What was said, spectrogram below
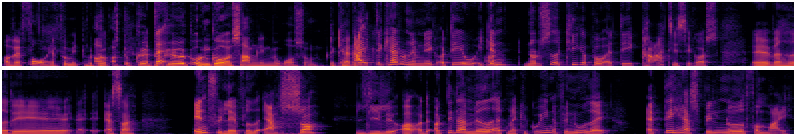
Og hvad får jeg for mit og, produkt? og du, kan, Og der- du kan jo ikke undgå at sammenligne med Warzone. Det kan du Nej, ikke. det kan du nemlig ikke, og det er jo igen, Nej. når du sidder og kigger på, at det er gratis, ikke også? Øh, hvad hedder det? øh, Altså, entry levelet er så lille, og, og, og det der med, at man kan gå ind og finde ud af, at det her spil noget for mig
